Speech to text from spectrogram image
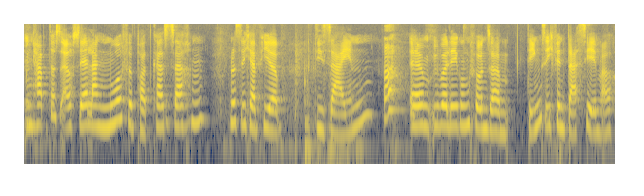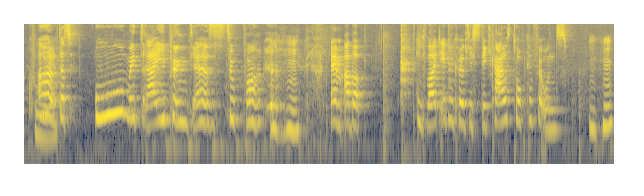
Ich habe das auch sehr lange nur für Podcast-Sachen. Plus ich habe hier Design-Überlegungen für unser Dings. Ich finde das hier eben auch cool. Ah, das U mit drei Punkten, ja, das ist super. Mhm. Ähm, aber ich wollte eben kürzlich Sticker ausdrucken für uns. Mhm.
